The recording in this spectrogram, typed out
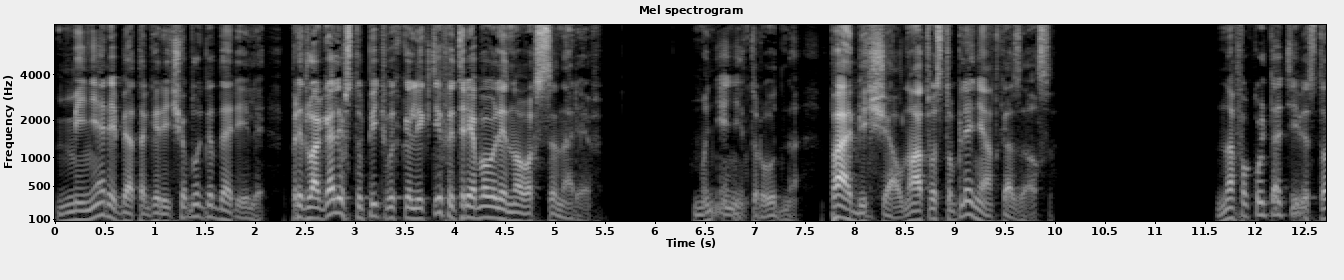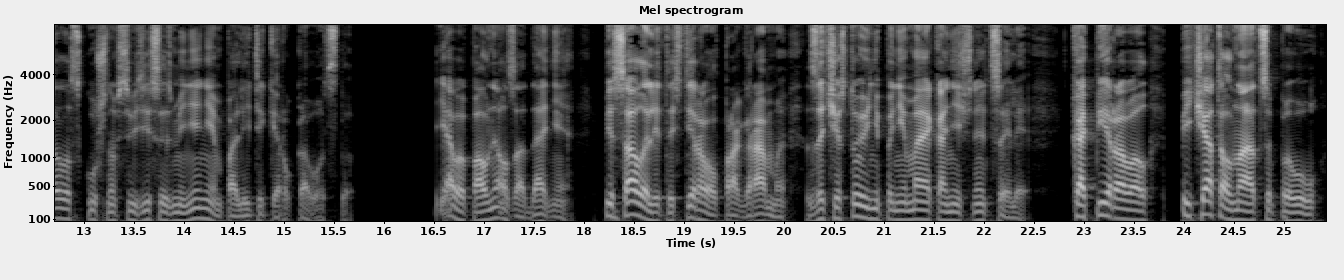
Меня ребята горячо благодарили, предлагали вступить в их коллектив и требовали новых сценариев. Мне нетрудно. Пообещал, но от выступления отказался. На факультативе стало скучно в связи с изменением политики руководства. Я выполнял задания, писал или тестировал программы, зачастую не понимая конечной цели, копировал, печатал на АЦПУ,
